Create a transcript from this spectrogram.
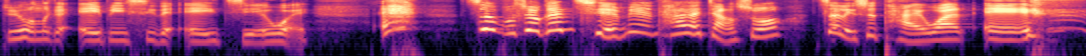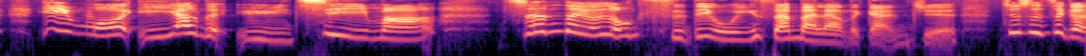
就用那个 A B C 的 A 结尾，哎，这不就跟前面他在讲说这里是台湾 A 一模一样的语气吗？真的有一种此地无银三百两的感觉，就是这个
